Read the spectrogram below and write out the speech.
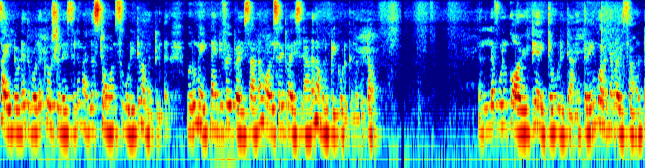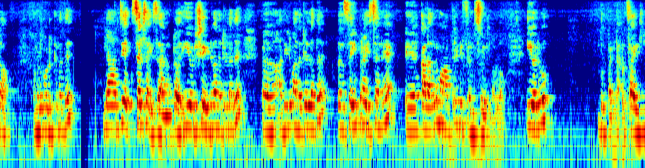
സൈഡിലൂടെ ഇതുപോലെ ക്രോഷ്യലൈസിൽ നല്ല സ്റ്റോൺസ് കൂടിയിട്ട് വന്നിട്ടുണ്ട്. വെറും എയ്റ്റ് നയന്റി ഫൈവ് പ്രൈസാണ്. ഹോൾസെയിൽ പ്രൈസിനാണ് നമ്മളിപ്പോൾ ഈ കൊടുക്കുന്നത് കേട്ടോ നല്ല ഫുൾ ക്വാളിറ്റി ഐറ്റം കൂടിയിട്ടാണ്. ഇത്രയും കുറഞ്ഞ പ്രൈസാണ് കേട്ടോ നമ്മൾ കൊടുക്കുന്നത്. ലാർജ് എക്സൽ സൈസാണ് കേട്ടോ ഈ ഒരു ഷെയ്ഡ് വന്നിട്ടുള്ളത്. അതിൽ വന്നിട്ടുള്ളത് സെയിം പ്രൈസ് തന്നെ കളറിൽ മാത്രമേ ഡിഫറൻസ് വരുന്നുള്ളൂ. ഈ ഒരു ദുപ്പട്ട. സൈഡിൽ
